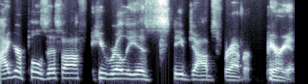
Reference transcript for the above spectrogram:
Iger pulls this off, he really is Steve Jobs forever period.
